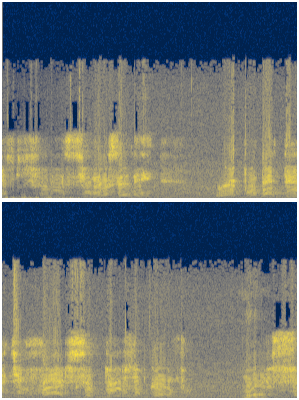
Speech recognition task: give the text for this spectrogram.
isso que diferencia o Marcelinho, né? Por bater de vários setores do campo. Não era só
